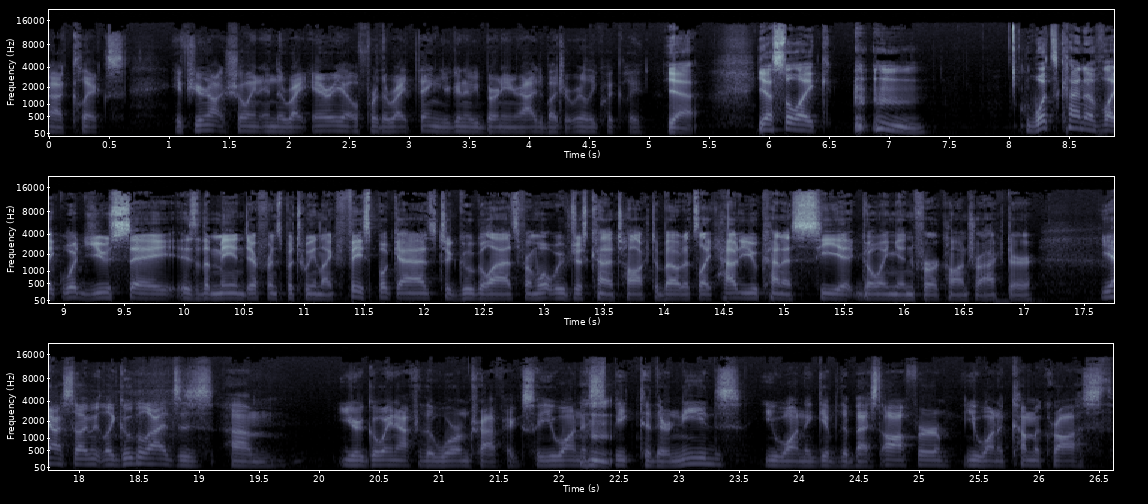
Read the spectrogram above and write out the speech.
uh, clicks. If you're not showing in the right area or for the right thing, you're going to be burning your ad budget really quickly. Yeah. Yeah. So, like, what's kind of like what you say is the main difference between like Facebook ads to Google ads from what we've just kind of talked about? It's like, how do you kind of see it going in for a contractor? Yeah, so I mean, like Google Ads is um, you're going after the warm traffic, so you want to speak to their needs, you want to give the best offer, you want to come across,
